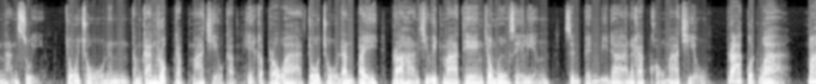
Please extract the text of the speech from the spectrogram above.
นหันสุย โจโฉนั้นทำการรบกับม้าเฉียวครับ เหตุก็เพราะว่าโจโฉดันไปประหารชีวิตม้าเทงเจ้าเมืองเสเหลียง ซึ่งเป็นบิดานะครับของม้าเฉียว ปรากฏว่า ม้า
